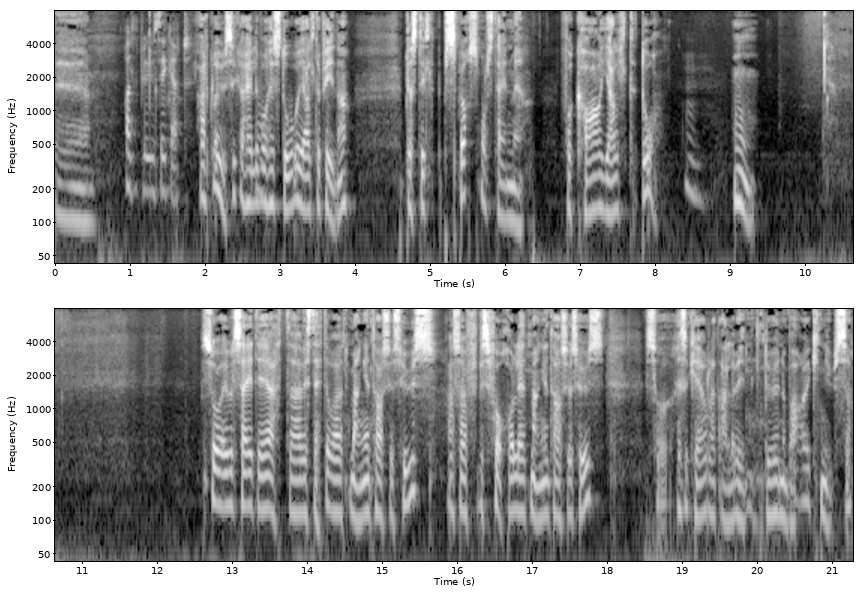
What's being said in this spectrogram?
Eh, alt blir usikkert. Alt blir usikkert. Hele vår historie, alt det fine, blir stilt spørsmålstegn med. For hva gjaldt da? Mm. Mm. Så jeg vil si det at uh, hvis dette var et mangeetasjes hus, altså hvis forholdet er et mangeetasjes hus, så risikerer du at alle vinduene bare knuser.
